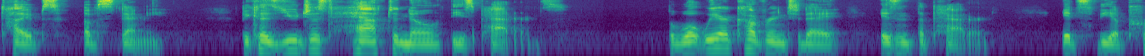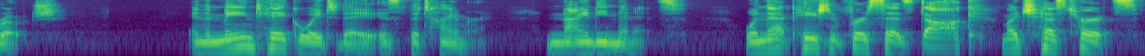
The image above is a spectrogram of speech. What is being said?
types of STEMI because you just have to know these patterns. But what we are covering today isn't the pattern, it's the approach. And the main takeaway today is the timer 90 minutes. When that patient first says, Doc, my chest hurts,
